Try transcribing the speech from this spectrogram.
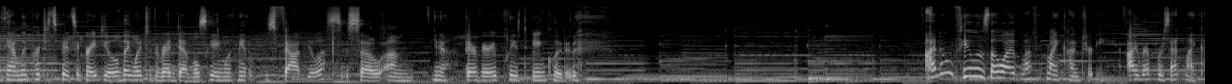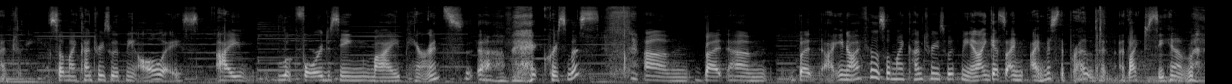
My family participates a great deal. They went to the Red Devils game with me. It was fabulous. So, um, you know, they're very pleased to be included. I don't feel as though I've left my country. I represent my country, so my country's with me always. I look forward to seeing my parents um, at Christmas, um, but um, but you know I feel as though my country's with me, and I guess I, I miss the president. I'd like to see him.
